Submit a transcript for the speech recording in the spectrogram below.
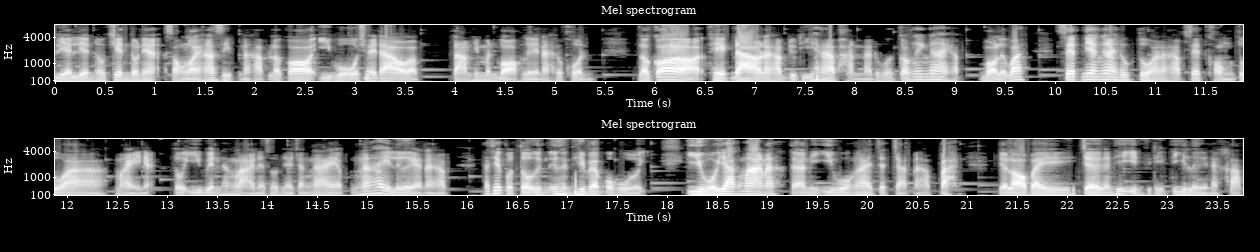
เหรียญเหรียญโทเค็นตัวเนี้ย250นะครับ แล้วก็ evo ใช้ดาวแบบตามที่มันบอกเลยนะทุกคน แล้วก็เทคดาวนะครับอยู่ที่5,000นะทุกคนก็ง่ายๆครับ บอกเลยว่าเซตเนี่ยง่ายทุกตัวนะครับ เซตของตัวใหม่เนี่ยตัวอีเวนต์ทั้งหลายเนี่ยส่วนใหญ่จะง่ายแบบง่ายเลยนะครับ ถ้าเทียบกับตัวอื่นๆที่แบบโอ้โหอีโวยากมากนะ แต่อันนี้อีโวง่ายจัดๆนะครับไปเดี๋ยวเราไปเจอกันที่ Infinity เลยนะครับ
